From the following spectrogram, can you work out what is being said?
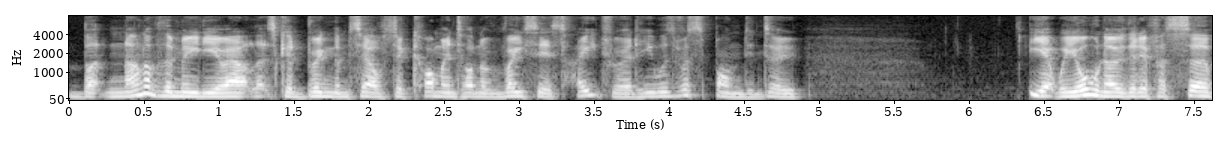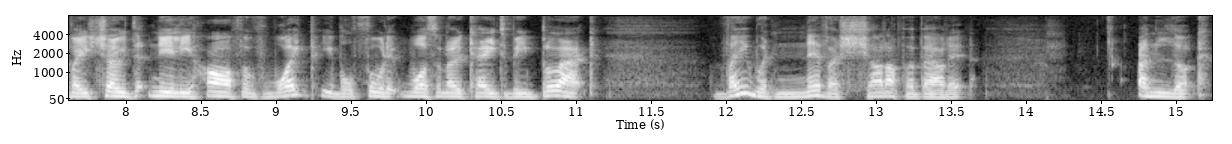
But none of the media outlets could bring themselves to comment on a racist hatred he was responding to. Yet we all know that if a survey showed that nearly half of white people thought it wasn't okay to be black, they would never shut up about it. And look,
